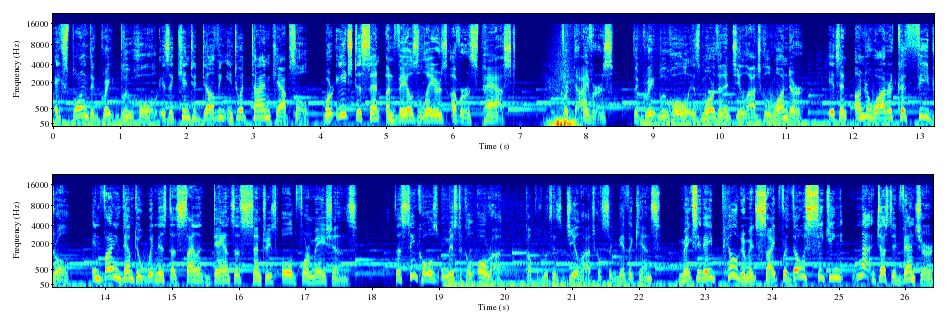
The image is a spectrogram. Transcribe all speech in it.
Exploring the Great Blue Hole is akin to delving into a time capsule, where each descent unveils layers of Earth's past. For divers, the Great Blue Hole is more than a geological wonder. It's an underwater cathedral, inviting them to witness the silent dance of centuries-old formations. The sinkhole's mystical aura coupled with its geological significance, makes it a pilgrimage site for those seeking not just adventure,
